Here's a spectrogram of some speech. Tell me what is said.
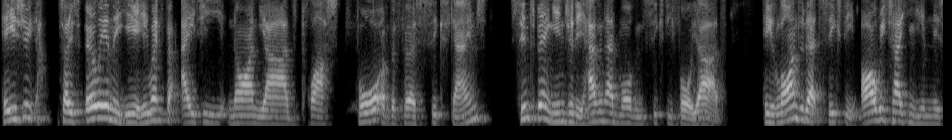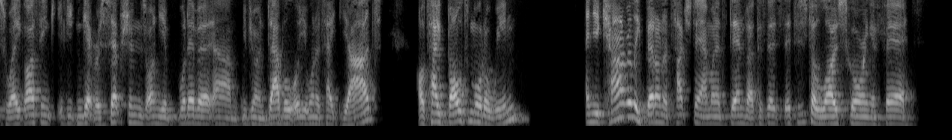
He's so he's early in the year. He went for 89 yards plus four of the first six games. Since being injured, he hasn't had more than 64 yards. His line's about 60. I'll be taking him this week. I think if you can get receptions on your whatever, um, if you're on double or you want to take yards, I'll take Baltimore to win. And you can't really bet on a touchdown when it's Denver because it's, it's just a low scoring affair.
